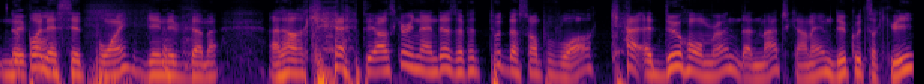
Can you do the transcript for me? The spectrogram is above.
ne pas laisser de points, bien évidemment. Alors que Oscar Hernandez a fait tout dans son pouvoir. Deux home runs dans le match, quand même, deux coups de circuit.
